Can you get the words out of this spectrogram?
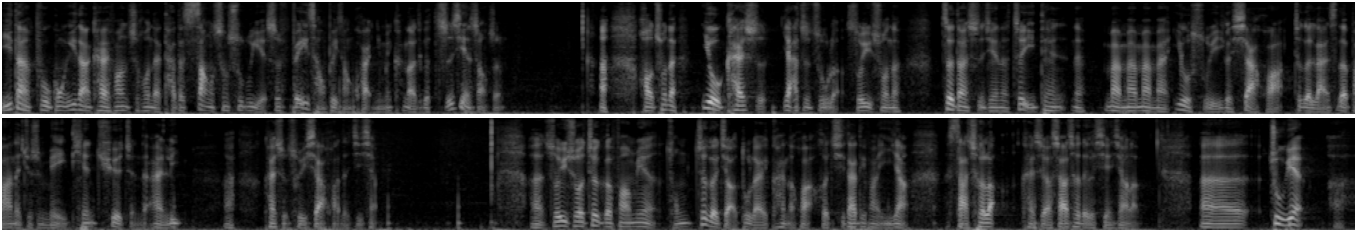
一旦复工、一旦开放之后呢，它的上升速度也是非常非常快。你们看到这个直线上升啊，好处呢又开始压制住了。所以说呢，这段时间呢，这一天呢，慢慢慢慢又属于一个下滑。这个蓝色的疤呢，就是每天确诊的案例。啊，开始处于下滑的迹象，啊，所以说这个方面从这个角度来看的话，和其他地方一样，刹车了，开始要刹车的一个现象了。呃，住院啊，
